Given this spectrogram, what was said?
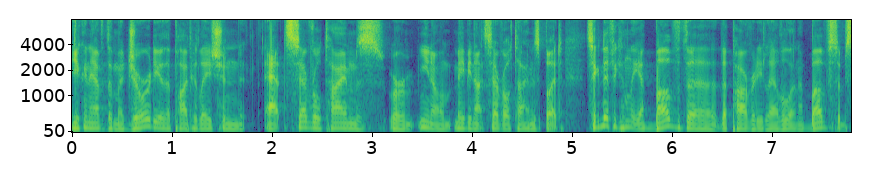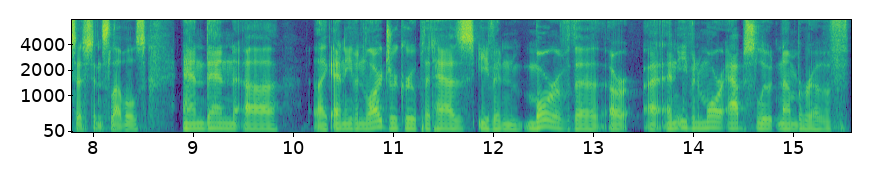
you can have the majority of the population at several times, or you know, maybe not several times, but significantly above the the poverty level and above subsistence levels, and then uh, like an even larger group that has even more of the or uh, an even more absolute number of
